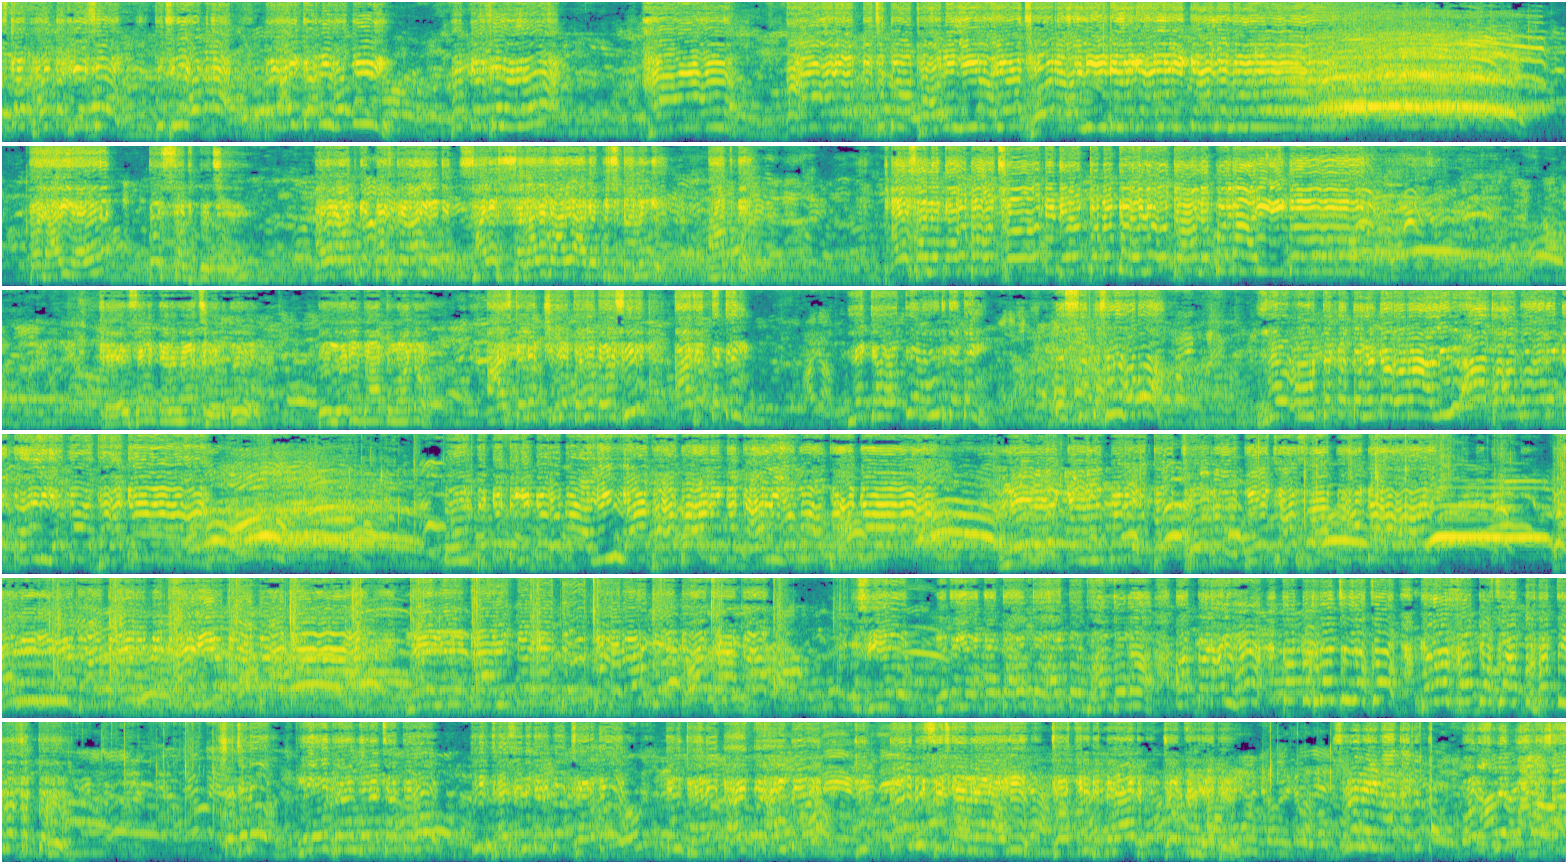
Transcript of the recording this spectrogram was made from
Touch का ध्यान रखने से कुछ नहीं होता पढ़ाई करनी होती तो कैसे लाया हाँ अरे टच तो फ़ोन लिया या छोरा लीड लगा लड़का पढ़ाई है तो सब कुछ है। अगर आपके पास पढ़ाई है तो सारे सगाई मारे आगे कुछ फैसल करना छोड़ दो। तो मेरी बात मानो। आज के लिए चीज़ें चलिए कौन सी? आज कटिंग। ये क्या होती है? ऊट कटिंग। उससे कुछ इसलिए तो ये कहता हूँ पढ़ाई पर ध्यान देना अब पढ़ाई है तो दुश्मन चीज़ों से गलत शब्द से आप भक्ति हो सकते हो। तो चलो, मैं यही ध्यान देना चाहता हूँ कि फ़ैशन घर को छोड़ दो तुम ध्यान पाओ पढ़ाई को कि कोई भी चीज़ काम नहीं आएगी। जो श्री धन्यवाद जो श्री जाति सुनो मेरी बात अब और उसमें भामाशाह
